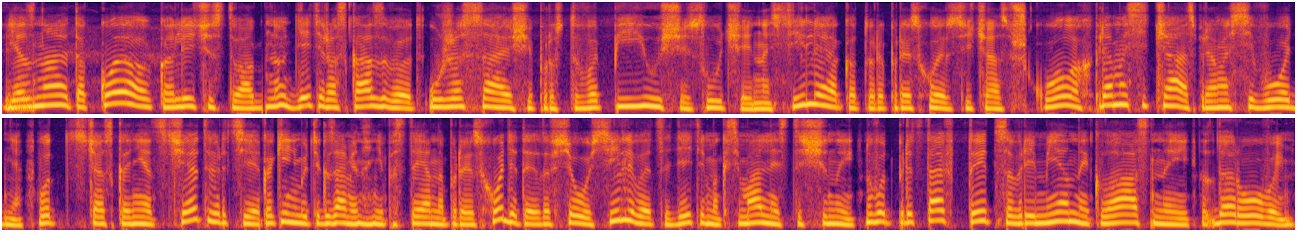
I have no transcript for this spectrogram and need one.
Я знаю такое количество, ну, дети рассказывают ужасающий, просто вопиющий случай насилия, который происходит сейчас в школах. Прямо сейчас, прямо сегодня. Вот сейчас конец четверти, какие-нибудь экзамены не постоянно происходят, и это все усиливается, дети максимально истощены. Ну вот представь, ты современный, классный, здоровый,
